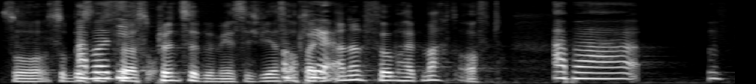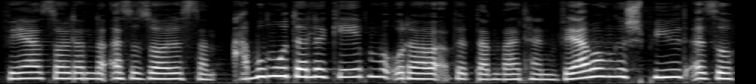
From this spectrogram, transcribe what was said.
So, so ein bisschen First Principle mäßig, wie er es auch bei Okay. den anderen Firmen halt macht oft. Aber wer soll dann, da- also soll es dann Abo-Modelle geben oder wird dann weiterhin Werbung gespielt? Also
